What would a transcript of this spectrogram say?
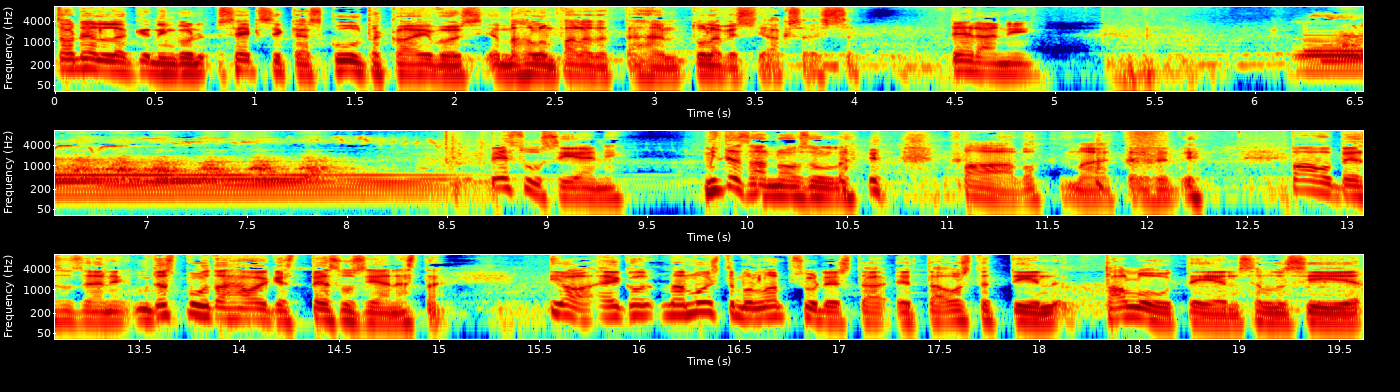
todellakin niin kuin seksikäs kultakaivos ja mä haluan palata tähän tulevissa jaksoissa. Tehdään niin. Pesusieni. Mitä sanoo sulle? Paavo, mä ajattelin heti. Paavo Pesusieni. Mutta jos puhutaan ihan oikeasti pesusienestä. Joo, eikö, mä muistan mun lapsuudesta, että ostettiin talouteen sellaisia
